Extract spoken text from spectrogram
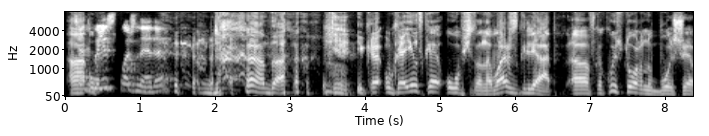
А, сейчас а, были сложные, да? Да, да. Украинское общество, на ваш взгляд, а в какую сторону больше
